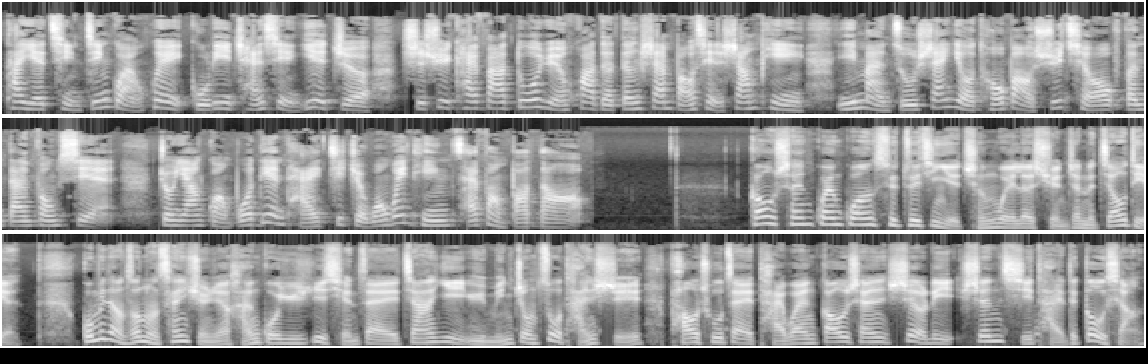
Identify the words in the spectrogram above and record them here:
他也请经管会鼓励产险业者持续开发多元化的登山保险商品，以满足山友投保需求，分担风险。中央广播电台记者王威婷采访报道。高山观光是最近也成为了选战的焦点。国民党总统参选人韩国瑜日前在嘉义与民众座谈时，抛出在台湾高山设立升旗台的构想，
